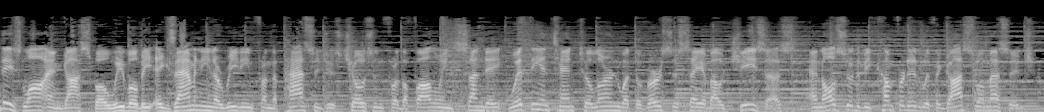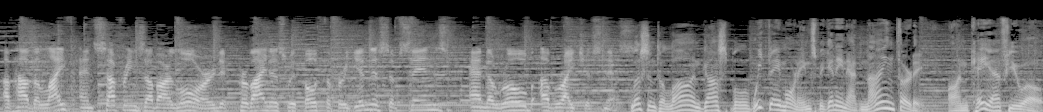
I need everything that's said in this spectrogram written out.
Monday's Law and Gospel, we will be examining a reading from the passages chosen for the following Sunday with the intent to learn what the verses say about Jesus and also to be comforted with the gospel message of how the life and sufferings of our Lord provide us with both the forgiveness of sins and the robe of righteousness. Listen to Law and Gospel weekday mornings beginning at 9:30 on KFUO.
